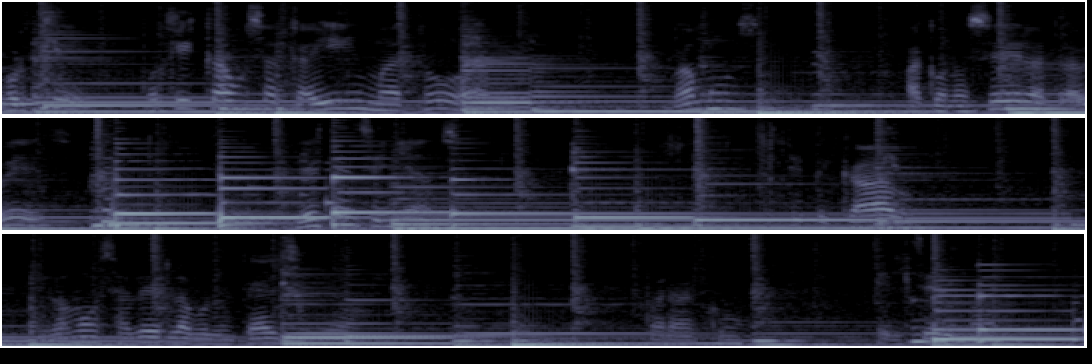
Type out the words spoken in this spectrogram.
¿por qué? ¿Por qué causa Caín mató a? Vamos a conocer a través de esta enseñanza, este pecado, y vamos a ver la voluntad del Señor para con el ser humano.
